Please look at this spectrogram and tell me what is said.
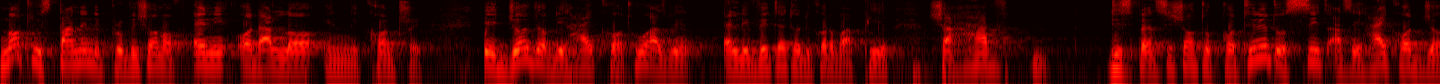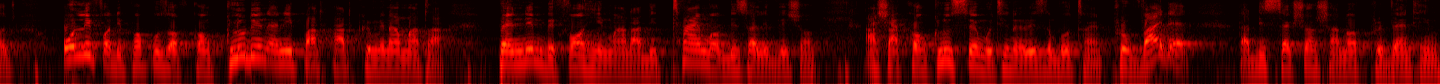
notwithstanding the provision of any other law in the country, a judge of the High Court who has been elevated to the Court of Appeal shall have dispensation to continue to sit as a High Court judge only for the purpose of concluding any part-heard criminal matter pending before him and at the time of this elevation, I shall conclude same within a reasonable time, provided that this section shall not prevent him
